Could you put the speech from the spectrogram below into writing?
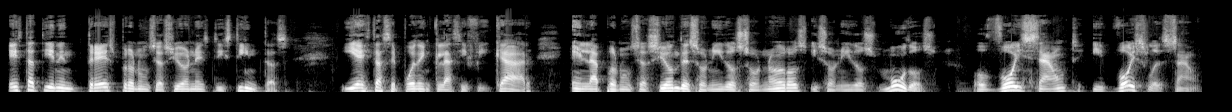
Estas tienen tres pronunciaciones distintas y estas se pueden clasificar en la pronunciación de sonidos sonoros y sonidos mudos, o voice sound y voiceless sound,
